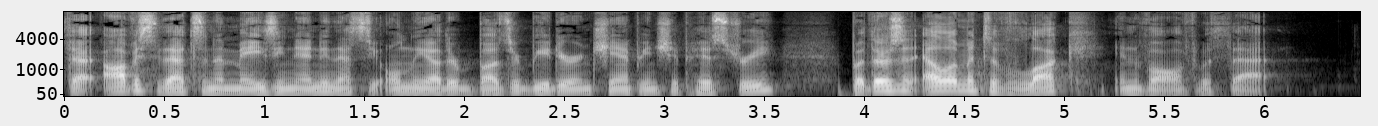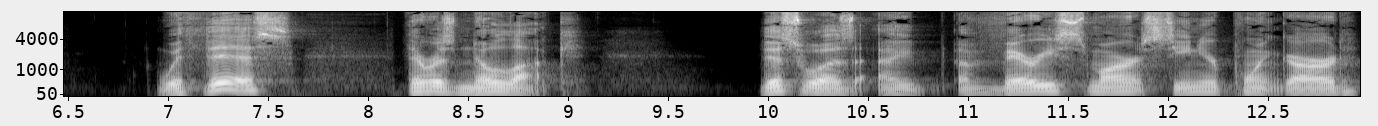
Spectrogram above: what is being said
that obviously that's an amazing ending. That's the only other buzzer beater in championship history, but there's an element of luck involved with that. With this, there was no luck. This was a, a very smart senior point guard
